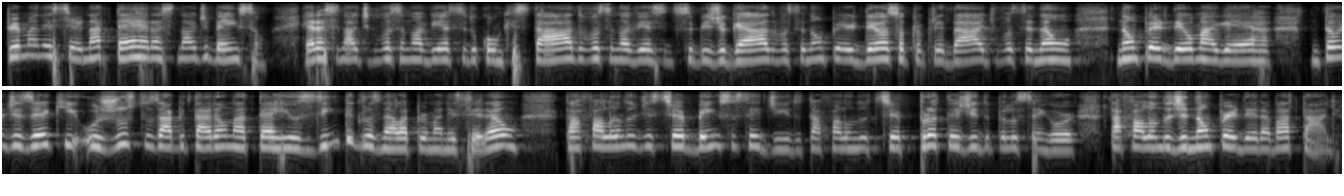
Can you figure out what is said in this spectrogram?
permanecer na terra era sinal de bênção, era sinal de que você não havia sido conquistado, você não havia sido subjugado, você não perdeu a sua propriedade, você não, não perdeu uma guerra. Então, dizer que os justos habitarão na terra e os íntegros nela permanecerão serão, está falando de ser bem-sucedido, está falando de ser protegido pelo Senhor, está falando de não perder a batalha.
